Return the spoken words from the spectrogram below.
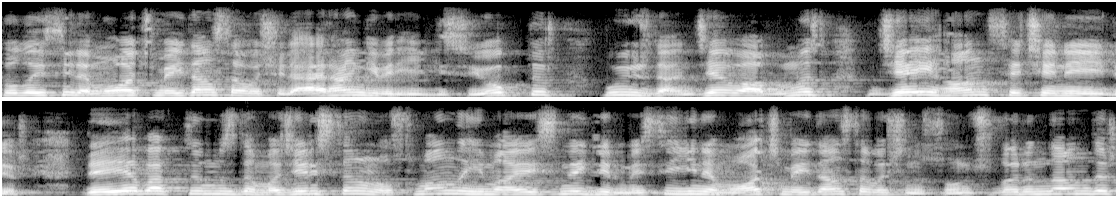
Dolayısıyla Mohaç Meydan Savaşı ile herhangi bir ilgisi yoktur. Bu yüzden cevabımız Ceyhan seçeneğidir. D'ye baktığımızda Macaristan'ın Osmanlı himayesine girmesi yine Mohaç Meydan Savaşı'nın sonuçlarındandır.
